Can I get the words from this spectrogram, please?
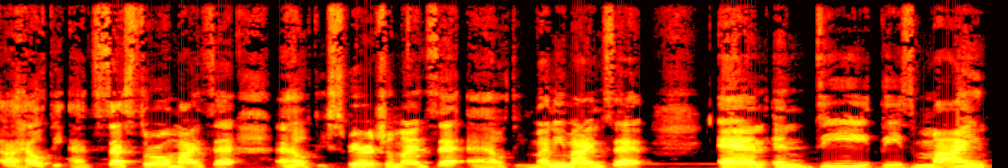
a healthy ancestral mindset, a healthy spiritual mindset, a healthy money mindset. And indeed, these mind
